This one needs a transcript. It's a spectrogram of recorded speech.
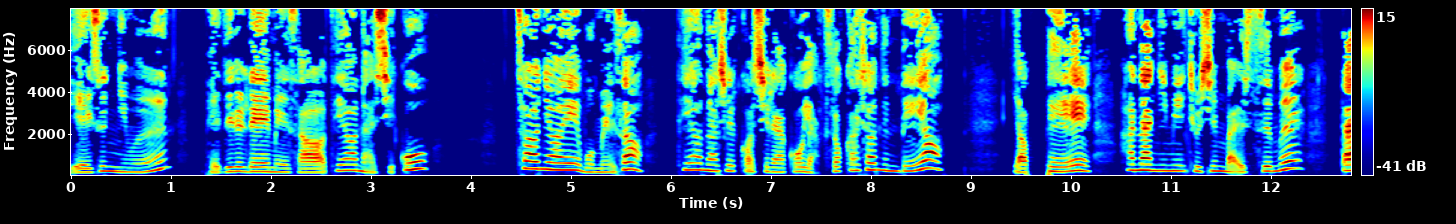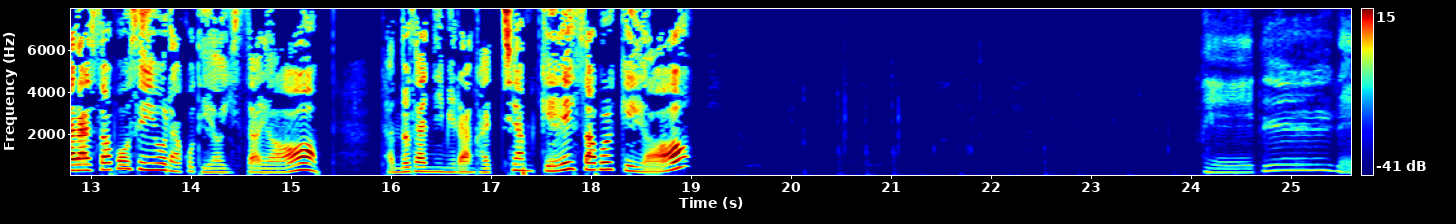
예수님은 베들레헴에서 태어나시고 처녀의 몸에서 태어나실 것이라고 약속하셨는데요. 옆에 하나님이 주신 말씀을 따라 써보세요라고 되어 있어요. 전도사님이랑 같이 함께 써볼게요. 베들레헴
